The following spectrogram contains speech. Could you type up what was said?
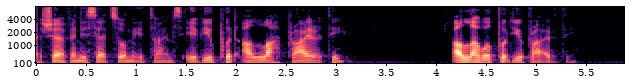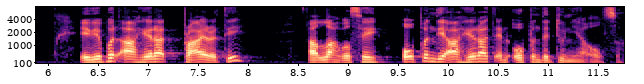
as Shaykh Effendi said so many times, if you put Allah priority, Allah will put you priority. If you put Ahirat priority, Allah will say, open the Ahirat and open the dunya also.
